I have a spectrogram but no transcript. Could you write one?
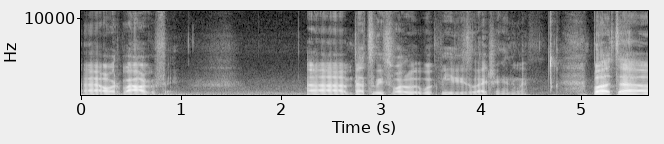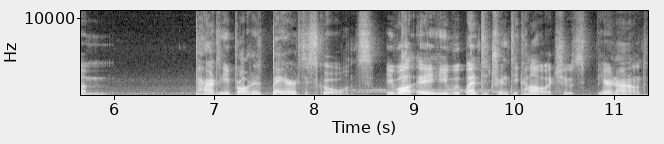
uh, autobiography. Um, that's at least what Wikipedia is alleging, anyway. But um, apparently, he brought his bear to school once. He was uh, he went to Trinity College. He was here in Ireland,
